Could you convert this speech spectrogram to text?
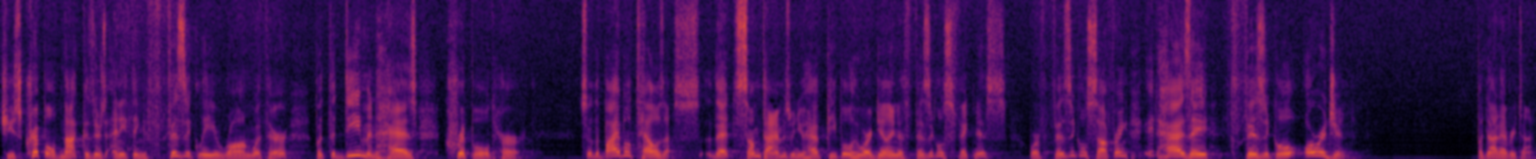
She's crippled not because there's anything physically wrong with her, but the demon has crippled her. So the Bible tells us that sometimes when you have people who are dealing with physical sickness or physical suffering, it has a physical origin but not every time.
